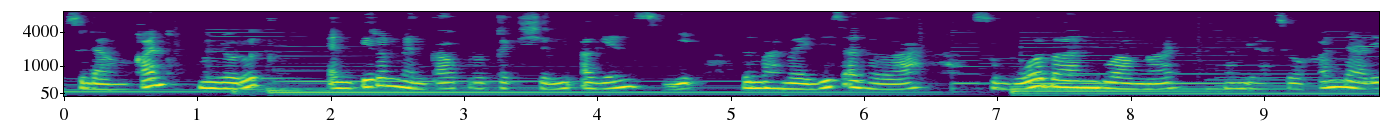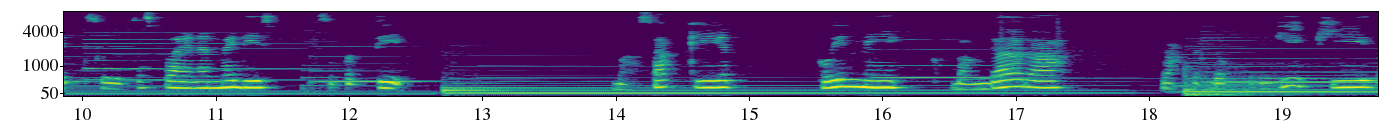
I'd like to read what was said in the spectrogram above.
Sedangkan menurut Environmental Protection Agency, limbah medis adalah sebuah bahan buangan yang dihasilkan dari fasilitas pelayanan medis seperti rumah sakit, klinik, bank darah, praktek dokter gigi,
